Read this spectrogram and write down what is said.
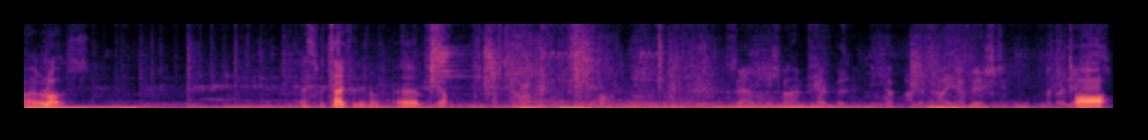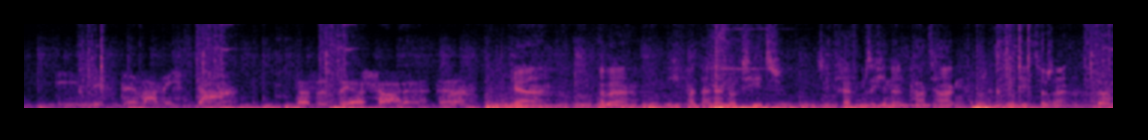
Also los. Es wird Zeit für dich, mein Freund. Ähm, ja. Sam, ich war im Tempel. Ich habe alle drei erwischt. Aber nichts. Oh, Die Liste war nicht da. Das ist sehr schade, ja? Ja, aber ich fand eine Notiz. Sie treffen sich in ein paar Tagen. Wichtig zu sein. Dann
